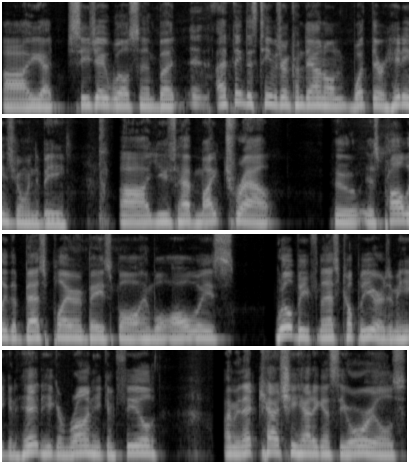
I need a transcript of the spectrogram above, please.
Uh, you got C.J. Wilson, but I think this team is going to come down on what their hitting is going to be. Uh, you have Mike Trout, who is probably the best player in baseball and will always will be for the next couple of years. I mean, he can hit, he can run, he can field. I mean, that catch he had against the Orioles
